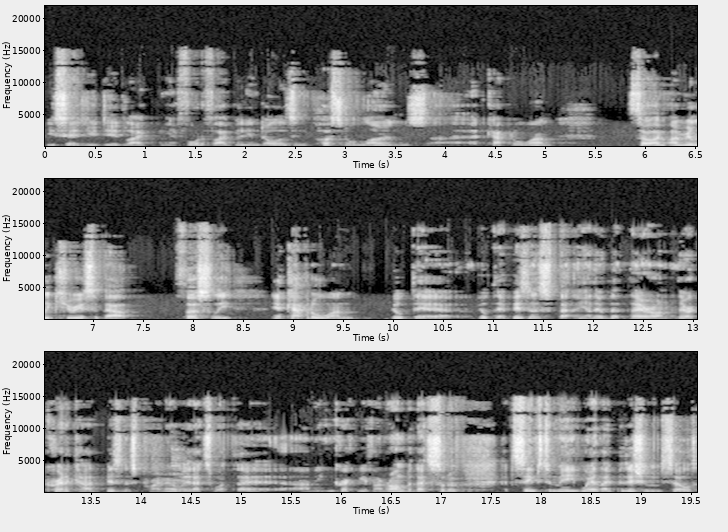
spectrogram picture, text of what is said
you said you did like you know, four to five billion dollars in personal loans uh, at Capital One. So I'm, I'm really curious about firstly, you know, Capital One built their built their business, but you know they're, they're on they're a credit card business primarily. That's what they. Um, you can correct me if I'm wrong, but that's sort of it seems to me where they position themselves.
